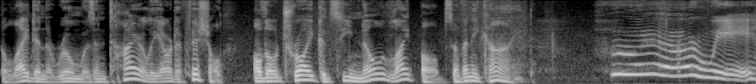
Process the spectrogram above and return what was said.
The light in the room was entirely artificial, although Troy could see no light bulbs of any kind. Where are we?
